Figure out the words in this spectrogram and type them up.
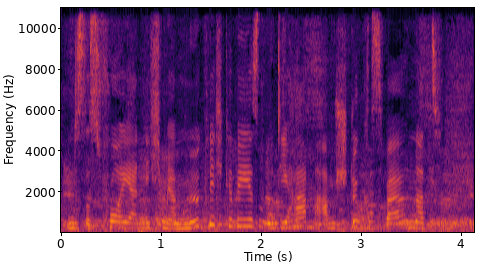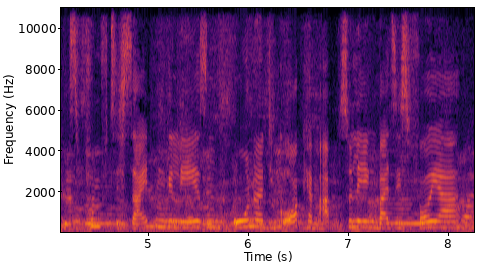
und es ist vorher nicht mehr möglich gewesen und die haben am Stück 250 Seiten gelesen, ohne die Orcam abzulegen, weil sie es vorher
